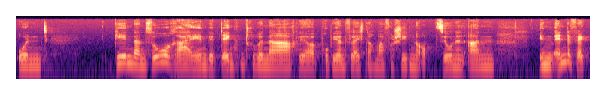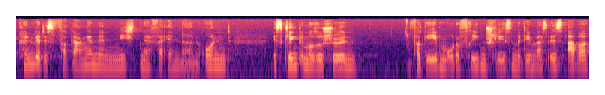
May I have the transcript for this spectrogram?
Und gehen dann so rein, wir denken drüber nach, wir probieren vielleicht nochmal verschiedene Optionen an. Im Endeffekt können wir das Vergangene nicht mehr verändern. Und es klingt immer so schön, vergeben oder Frieden schließen mit dem, was ist, aber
